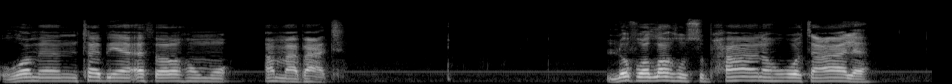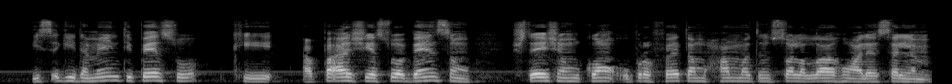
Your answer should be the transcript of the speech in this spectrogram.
ومن تبع أثرهم أما بعد. لوف الله سبحانه وتعالى إسجي دمينتي بيسو كي أباش يسوع بنسون station com o profeta Muhammad sallallahu alaihi wasallam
